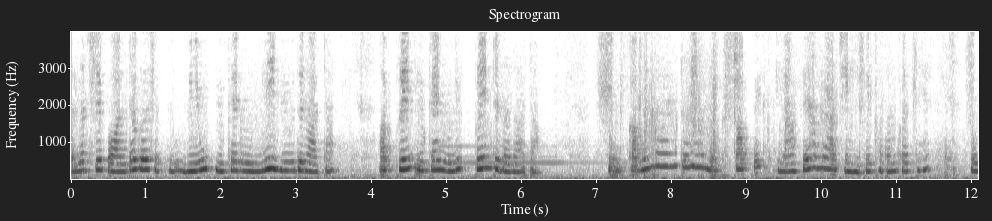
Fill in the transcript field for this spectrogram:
मतलब सिर्फ़ ऑल्टर कर सकते हो। View you can only view the data और print you can only print the data so coming on to next topic या फिर हम आज यहीं पे ख़त्म करते हैं। So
